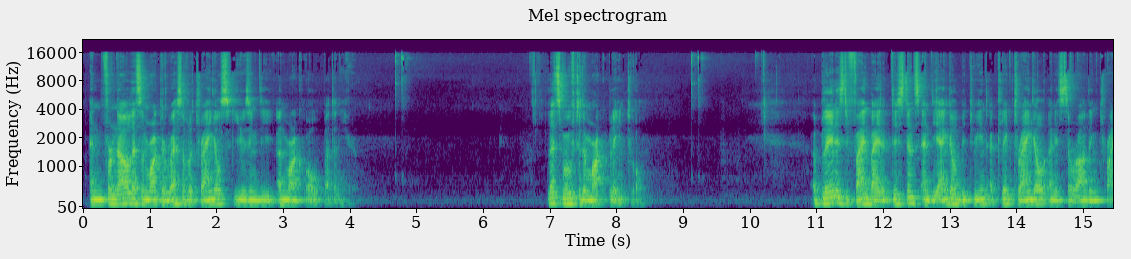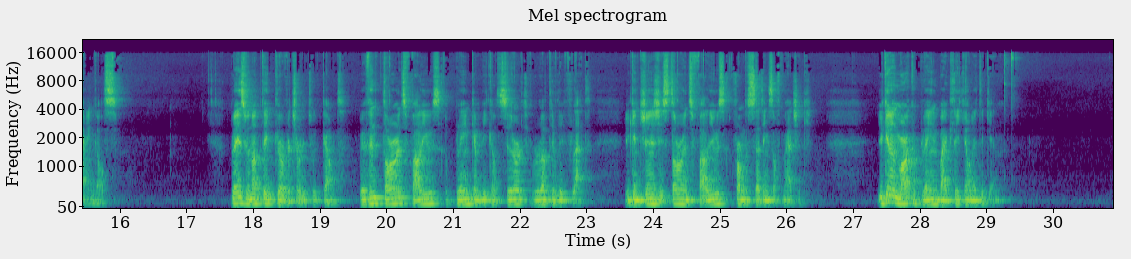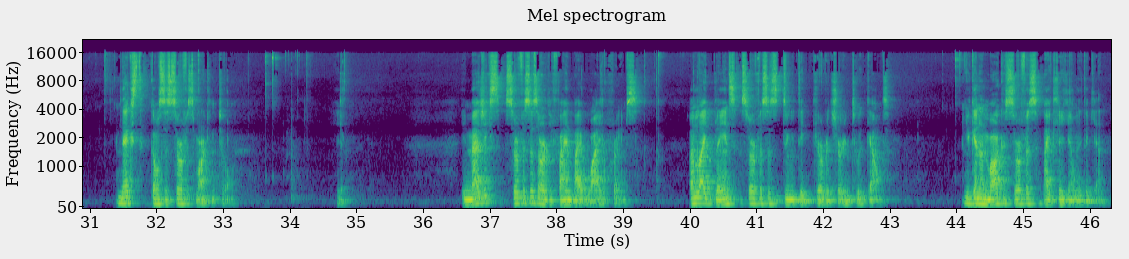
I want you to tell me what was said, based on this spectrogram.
And for now, let's unmark the rest of the triangles using the Unmark All button here. Let's move to the Mark Plane tool. A plane is defined by the distance and the angle between a clicked triangle and its surrounding triangles. Planes do not take curvature into account. Within tolerance values, a plane can be considered relatively flat, you can change these tolerance values from the settings of Magic. You can unmark a plane by clicking on it again. Next comes the surface marking tool. Here. In Magics, surfaces are defined by wireframes. Unlike planes, surfaces do take curvature into account. You can unmark a surface by clicking on it again.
